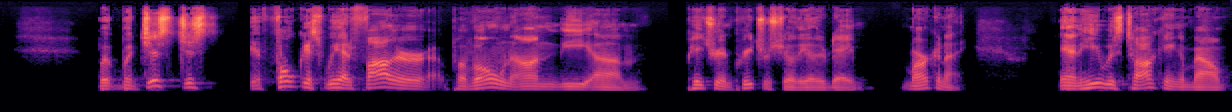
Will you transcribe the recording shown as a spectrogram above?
but but just just focus. We had Father Pavone on the um, Patriot Preacher show the other day, Mark and I, and he was talking about,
